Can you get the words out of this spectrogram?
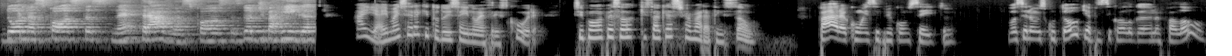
dor nas costas, né? Trava as costas, dor de barriga. Ai, ai, mas será que tudo isso aí não é frescura? Tipo uma pessoa que só quer chamar a atenção? Para com esse preconceito. Você não escutou o que a psicóloga Ana falou?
